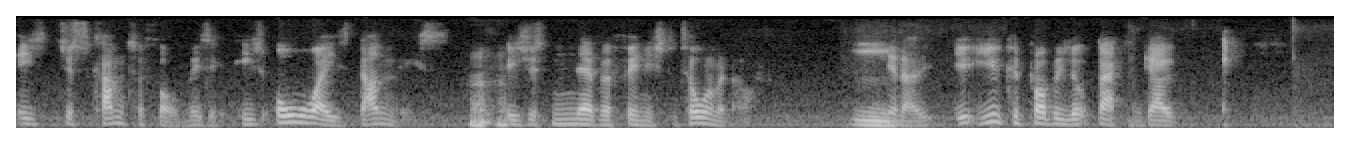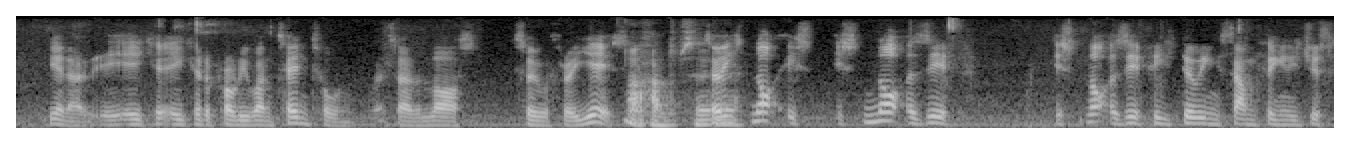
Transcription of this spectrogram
he's just come to form, is it? He's always done this. Mhm. He's just never finished the tournament off. You know, you, you could probably look back and go, you know, he, he, could, he could have probably won ten tournaments over the last two or three years. Oh, 100%. So it's not it's, it's not as if it's not as if he's doing something and he's just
